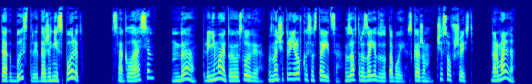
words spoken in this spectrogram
Так быстро и даже не спорит. Согласен? Да, принимаю твои условия. Значит, тренировка состоится. Завтра заеду за тобой, скажем, часов шесть. Нормально?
